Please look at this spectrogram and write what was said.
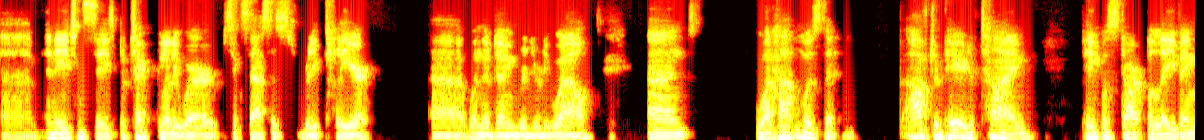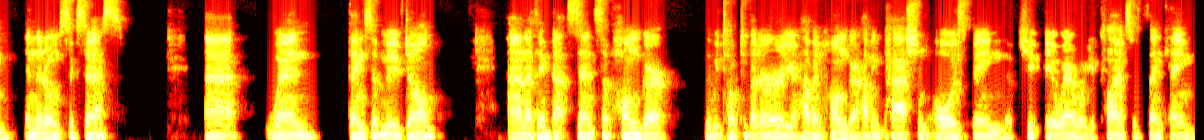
um, in agencies, particularly where success is really clear uh, when they're doing really really well. And what happened was that after a period of time, people start believing in their own success uh, when things have moved on. And I think that sense of hunger that we talked about earlier, having hunger, having passion, always being acutely aware of what your clients are thinking,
